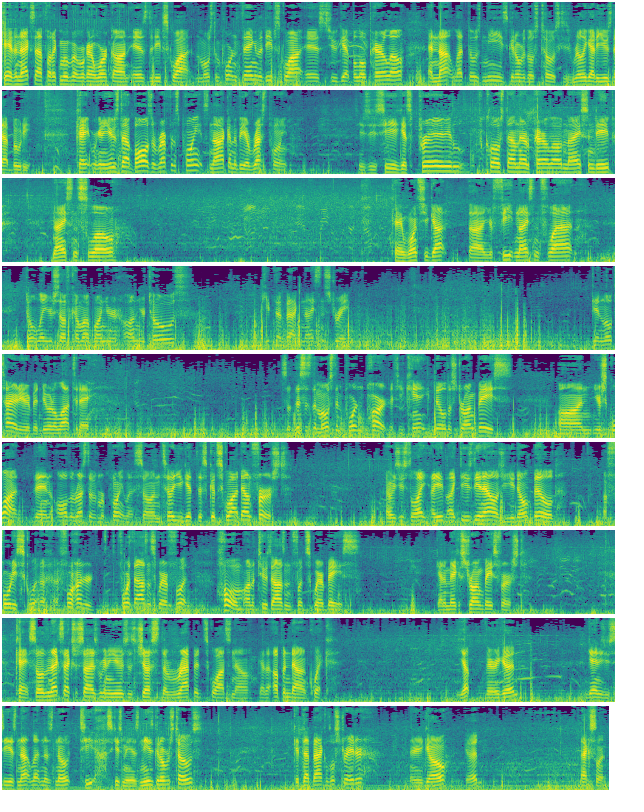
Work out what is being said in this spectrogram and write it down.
Okay, the next athletic movement we're gonna work on is the deep squat. The most important thing in the deep squat is to get below parallel and not let those knees get over those toes because you really gotta use that booty. Okay, we're gonna use that ball as a reference point. It's not gonna be a rest point. As you see, it gets pretty close down there to parallel, nice and deep, nice and slow. Okay, once you got uh, your feet nice and flat, don't let yourself come up on your on your toes. Keep that back nice and straight. Getting a little tired here, been doing a lot today. So this is the most important part. If you can't build a strong base on your squat, then all the rest of them are pointless. So until you get this good squat down first, I always used to like I like to use the analogy, you don't build a 40 square, a 400, 4,000 square foot home on a 2,000 foot square base. Got to make a strong base first. Okay, so the next exercise we're to use is just the rapid squats now. Got to up and down quick. Yep, very good. Again, as you see, is not letting his note, ah, excuse me, his knees get over his toes. Get that back a little straighter. There you go. Good. Excellent.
